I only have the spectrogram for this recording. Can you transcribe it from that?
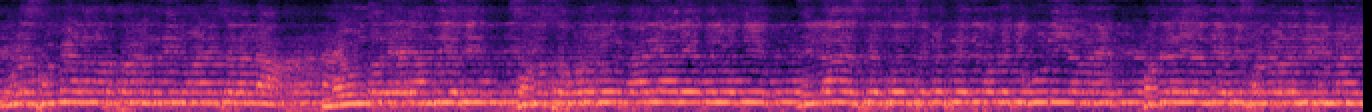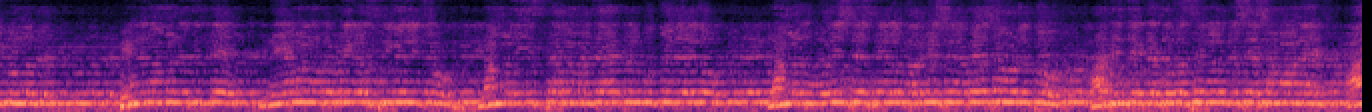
ഇവിടെ സമ്മേളനം നടത്താമെന്ന് തീരുമാനിച്ചതല്ല. നവംബർ ഏഴാം തീയതി സമസ്ത കൊടുങ്ങൂർ കാര്യാലയത്തിൽ വെച്ച് ജില്ലാ എസ് എസ് സെക്രട്ടേറിയറ്റ് കമ്മിറ്റി കൂടിയാണ് പതിനേഴാം തീയതി സമ്മേളനം ഇതിന്റെ നിയമ നടപടികൾ സ്വീകരിച്ചു. നമ്മൾ ഈ സ്ഥലം പഞ്ചായത്തിൽ ബുക്ക് ചെയ്തു. നമ്മൾ പോലീസ് സ്റ്റേഷനിൽ പെർമിഷൻ അപേക്ഷ കൊടുത്തു. അതിന്റെയൊക്കെ ദിവസങ്ങൾക്ക് ശേഷമാണ് ആ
